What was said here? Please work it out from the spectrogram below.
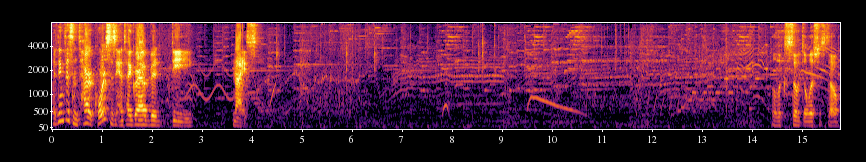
I think this entire course is anti-gravity. Nice. It looks so delicious though.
